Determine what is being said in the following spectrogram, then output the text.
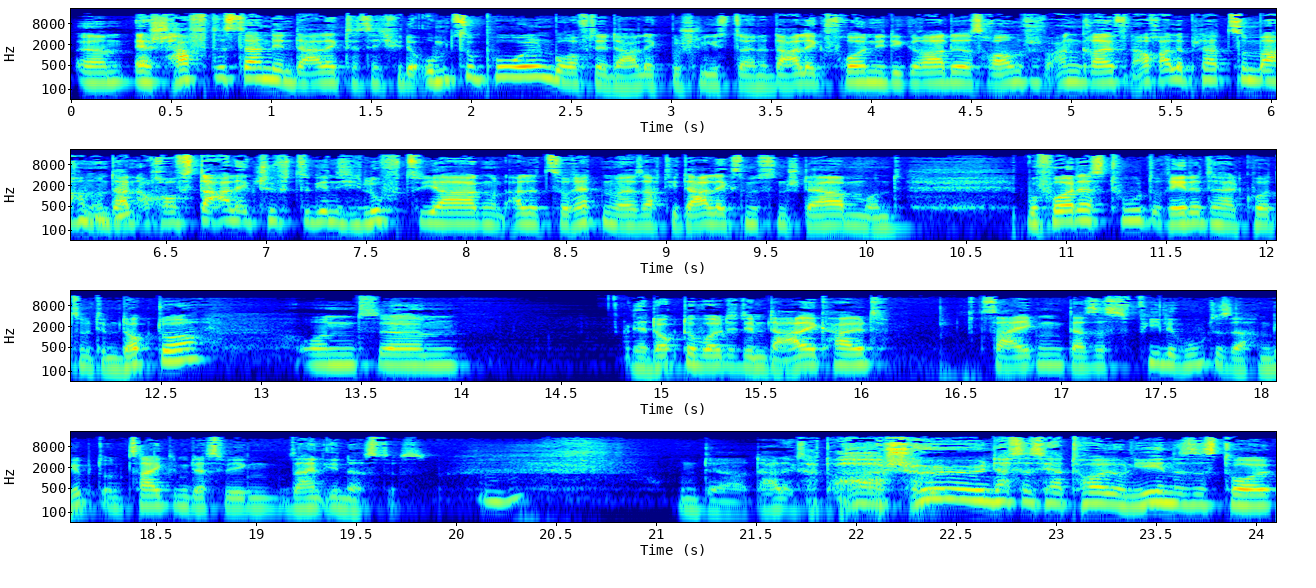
Ähm, er schafft es dann, den Dalek tatsächlich wieder umzupolen, worauf der Dalek beschließt, seine Dalek-Freunde, die gerade das Raumschiff angreifen, auch alle platt zu machen und dann auch aufs Dalek-Schiff zu gehen, sich die Luft zu jagen und alle zu retten, weil er sagt, die Daleks müssen sterben. Und bevor er das tut, redet er halt kurz mit dem Doktor. Und ähm, der Doktor wollte dem Dalek halt zeigen, dass es viele gute Sachen gibt und zeigt ihm deswegen sein Innerstes. Und der Dalek sagt, oh, schön, das ist ja toll und jenes ist toll.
